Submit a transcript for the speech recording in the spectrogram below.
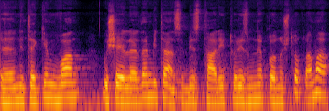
E, nitekim Van bu şehirlerden bir tanesi. Biz tarih turizmini konuştuk ama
